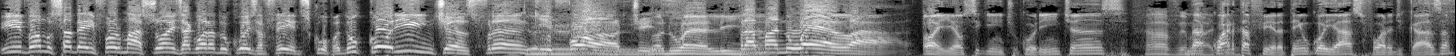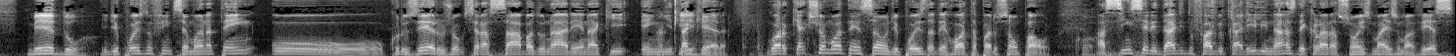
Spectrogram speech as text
E vamos saber informações agora do Coisa Feia, desculpa, do Corinthians, Frank Forte. Manuelinha. Pra Manuela. Olha, e é o seguinte, o Corinthians Ave na quarta-feira tem o Goiás fora de casa. Medo. E depois no fim de semana tem o Cruzeiro, o jogo será sábado na Arena aqui em Aqui. Itaquera. Agora, o que é que chamou a atenção depois da derrota para o São Paulo? A sinceridade do Fábio Carilli nas declarações, mais uma vez,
